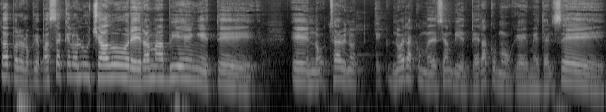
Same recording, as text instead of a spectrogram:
No, pero lo que pasa es que los luchadores era más bien, este, eh, no, ¿sabes? No, eh, no era como de ese ambiente, era como que meterse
